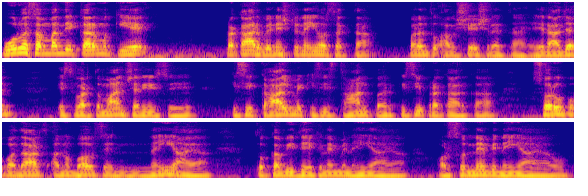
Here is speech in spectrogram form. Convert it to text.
पूर्व संबंधी कर्म किए प्रकार विनिष्ट नहीं हो सकता, परंतु अवशेष रहता है। हे राजन, इस वर्तमान शरीर से किसी काल में किसी स्थान पर किसी प्रकार का स्वरूप पदार्थ अनुभव से नहीं आया तो कभी देखने में नहीं आया। और सुनने भी नहीं आया हो।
